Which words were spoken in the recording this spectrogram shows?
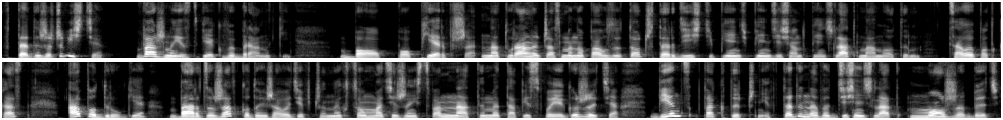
wtedy rzeczywiście ważny jest wiek wybranki, bo po pierwsze, naturalny czas menopauzy to 45-55 lat, mamy o tym cały podcast, a po drugie, bardzo rzadko dojrzałe dziewczyny chcą macierzyństwa na tym etapie swojego życia, więc faktycznie wtedy nawet 10 lat może być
